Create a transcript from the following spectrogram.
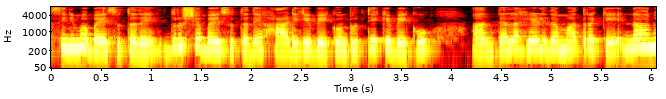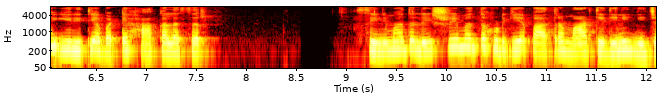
ಸಿನಿಮಾ ಬಯಸುತ್ತದೆ, ದೃಶ್ಯ ಬಯಸುತ್ತದೆ, ಹಾಡಿಗೆ ಬೇಕು, ನೃತ್ಯಕ್ಕೆ ಬೇಕು ಅಂತೆಲ್ಲ ಹೇಳಿದ ಮಾತ್ರಕ್ಕೆ ನಾನು ಈ ರೀತಿಯ ಬಟ್ಟೆ ಹಾಕಲ್ಲ ಸರ್. ಸಿನಿಮಾದಲ್ಲಿ ಶ್ರೀಮಂತ ಹುಡುಗಿಯ ಪಾತ್ರ ಮಾಡ್ತಿದ್ದೀನಿ ನಿಜ.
